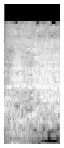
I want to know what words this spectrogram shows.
Pop it up.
